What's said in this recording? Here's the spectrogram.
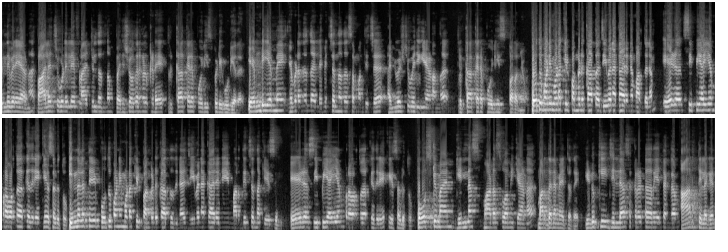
എന്നിവരെയാണ് പാലച്ചുവടിലെ ഫ്ളാറ്റിൽ നിന്നും പരിശോധനകൾക്കിടെ തൃക്കാക്കര പോലീസ് പിടികൂടിയത്. എം ഡി എം എ എവിടെ നിന്ന് ലഭിച്ചെന്നത് സംബന്ധിച്ച് അന്വേഷിച്ചു വരികയാണെന്ന് തൃക്കാക്കര പോലീസ് പറഞ്ഞു. പൊതുപണിമുടക്കിൽ പങ്കെടുക്കാത്ത ജീവനക്കാരന് മർദ്ദനം ഏഴ് സി പി ഐ എം പ്രവർത്തകർക്കെതിരെ കേസെടുത്തു. ഇന്നലത്തെ പൊതുപണിമുടക്കിൽ പങ്കെടുക്കാത്തതിന് ജീവനക്കാരനെ മർദ്ദിച്ചെന്ന കേസിൽ ഏഴ് സി പി ഐ എം പ്രവർത്തകർക്കെതിരെ കേസെടുത്തു. പോസ്റ്റ്മാൻ ഗിന്നസ് മാടസ്വാമിക്കാണ് മർദ്ദനമേറ്റത്. ഇടുക്കി ജില്ലാ സെക്രട്ടേറിയറ്റ് അംഗം R Thilakan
